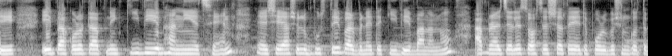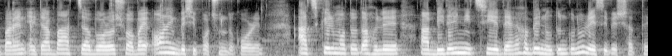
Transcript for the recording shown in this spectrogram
যে এই পাকোড়াটা আপনি কি দিয়ে বানিয়েছেন সে আসলে বুঝতেই পারবে না এটা কি দিয়ে বানানো। আপনারা চাইলে সসের সাথে এটা পরিবেশন করতে পারেন। এটা বাচ্চা, বড় সবাই অনেক বেশি পছন্দ করেন। আজকের মতো তাহলে বিদায় নিচ্ছি। দেখা হবে নতুন কোনো রেসিপির সাথে।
